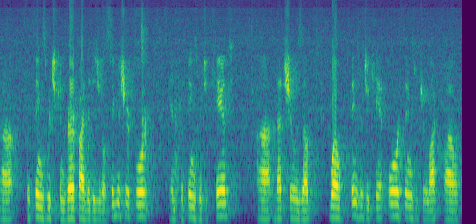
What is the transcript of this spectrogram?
uh, for things which you can verify the digital signature for. And for things which you can't, uh, that shows up, well, things which you can't or things which are locked file,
